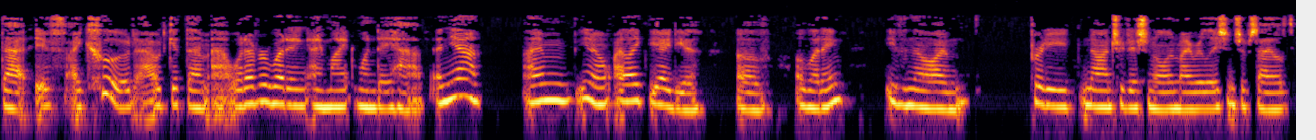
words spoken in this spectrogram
that if I could, I would get them at whatever wedding I might one day have. And yeah, I'm, you know, I like the idea of a wedding, even though I'm pretty non-traditional in my relationship styles.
